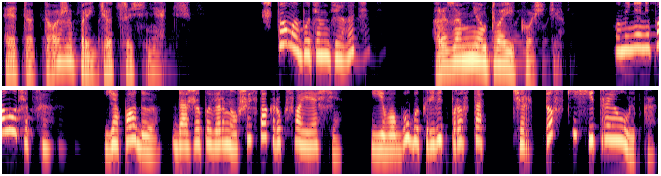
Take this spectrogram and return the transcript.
«Это тоже придется снять». «Что мы будем делать?» «Разомнем твои кости». «У меня не получится». Я падаю, даже повернувшись вокруг своей оси. Его губы кривит просто чертовски хитрая улыбка.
